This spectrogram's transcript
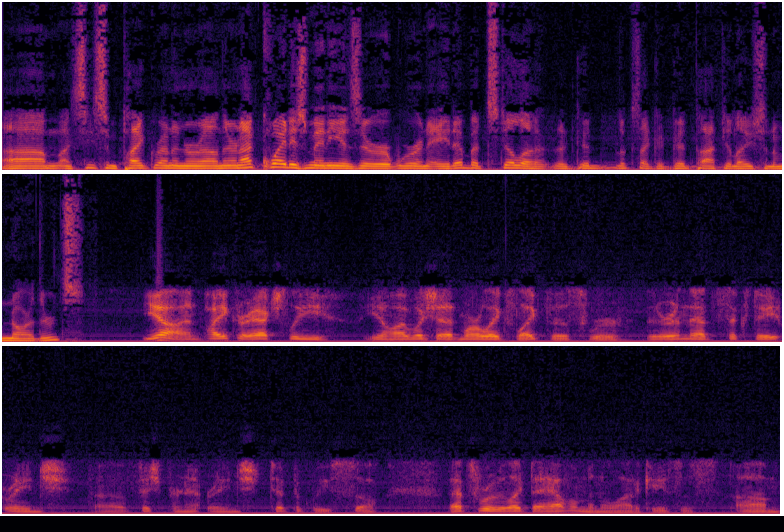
Um, I see some pike running around there. Not quite as many as there were in Ada, but still a, a good. Looks like a good population of northerns. Yeah, and pike are actually. You know, I wish I had more lakes like this where they're in that six to eight range, uh, fish per net range typically. So that's where we like to have them in a lot of cases. Um,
